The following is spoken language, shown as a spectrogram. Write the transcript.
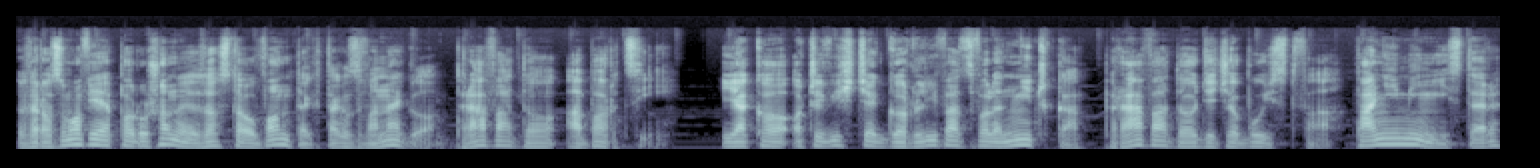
W rozmowie poruszony został wątek tzw. Tak prawa do aborcji. Jako oczywiście gorliwa zwolenniczka prawa do dzieciobójstwa, pani minister,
